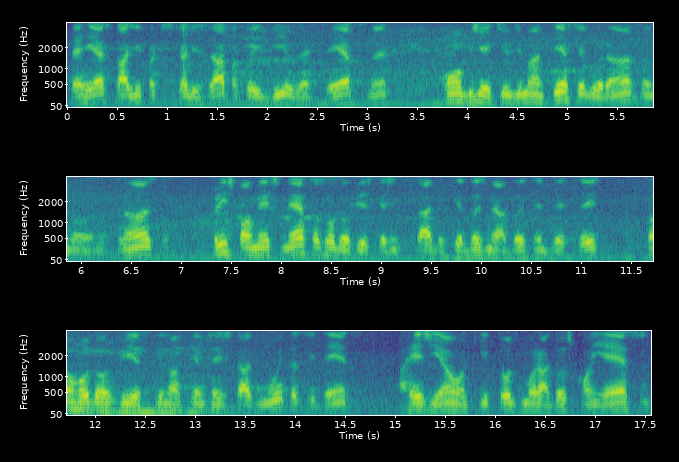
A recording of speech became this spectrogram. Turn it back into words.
O PRF está ali para fiscalizar, para coibir os excessos, né? Com o objetivo de manter a segurança no, no trânsito principalmente nessas rodovias que a gente sabe é 262 116, são rodovias que nós temos registrado muitos acidentes, a região aqui, todos os moradores conhecem,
